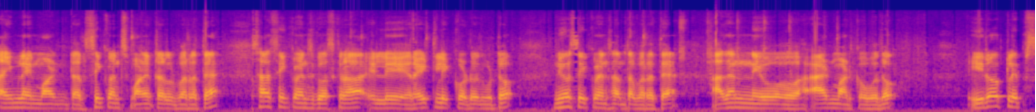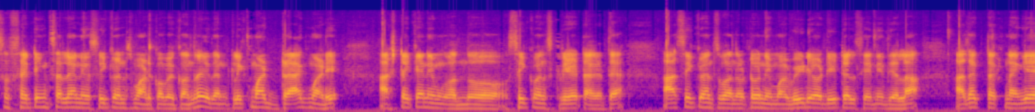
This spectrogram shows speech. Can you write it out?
ಟೈಮ್ ಲೈನ್ ಮಾನಿಟರ್ ಸೀಕ್ವೆನ್ಸ್ ಮಾನಿಟರಲ್ಲಿ ಬರುತ್ತೆ. ಹೊಸ ಸೀಕ್ವೆನ್ಸ್ಗೋಸ್ಕರ ಇಲ್ಲಿ ರೈಟ್ ಕ್ಲಿಕ್ ಕೊಟ್ಟಿದ್ಬಿಟ್ಟು ನ್ಯೂ ಸೀಕ್ವೆನ್ಸ್ ಅಂತ ಬರುತ್ತೆ. ಅದನ್ನು ನೀವು ಆ್ಯಡ್ ಮಾಡ್ಕೋಬೋದು. ಇರೋ ಕ್ಲಿಪ್ಸ್ ಸೆಟ್ಟಿಂಗ್ಸಲ್ಲೇ ನೀವು ಸೀಕ್ವೆನ್ಸ್ ಮಾಡ್ಕೋಬೇಕು ಅಂದರೆ ಇದನ್ನು ಕ್ಲಿಕ್ ಮಾಡಿ ಡ್ರ್ಯಾಗ್ ಮಾಡಿ ಅಷ್ಟಕ್ಕೆ ನಿಮಗೊಂದು ಸೀಕ್ವೆನ್ಸ್ ಕ್ರಿಯೇಟ್ ಆಗುತ್ತೆ. ಆ ಸೀಕ್ವೆನ್ಸ್ ಬಂದ್ಬಿಟ್ಟು ನಿಮ್ಮ ವೀಡಿಯೋ ಡೀಟೇಲ್ಸ್ ಏನಿದೆಯಲ್ಲ ಅದಕ್ಕೆ ತಕ್ಕನಾಗೆ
